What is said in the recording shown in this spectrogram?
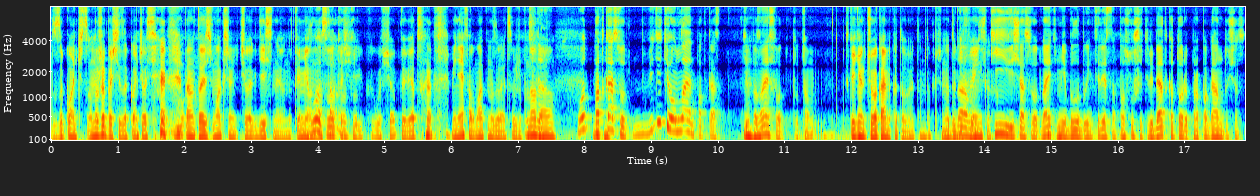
закончится. Он уже почти закончился. Там, то есть, максимум человек 10, наверное, примерно Вот, вот, осталось. вот, И как бы все, привет. Меняй формат называется уже Ну после этого. да. Вот подкаст, вот, ведите онлайн-подкаст. Типа, знаешь, вот тут там С какими-то чуваками, которые там, допустим, на других Да, вот в рынках. Киеве сейчас, вот, знаете, мне было бы интересно послушать ребят, которые пропаганду сейчас,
